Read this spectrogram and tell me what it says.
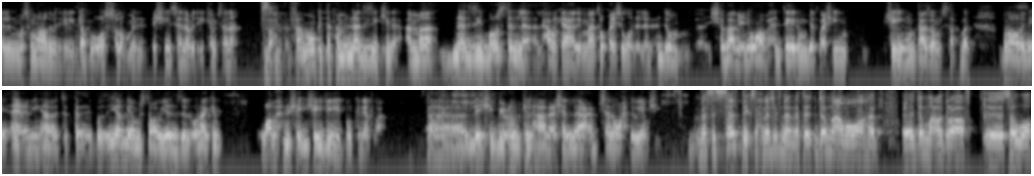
الموسم الماضي مدري اللي قبله وصلوا من 20 سنة مدري كم سنة. صح. فممكن تفهم النادي زي كذا. أما نادي زي بوسطن لا الحركة هذه ما أتوقع يسوونها لأن عندهم شباب يعني واضح إن تيتوم بيطلع شيء شيء ممتاز في المستقبل. براون يعني يرقى مستواه وينزل ولكن واضح إنه شيء شيء جيد ممكن يطلع. آه ليش يبيعون كل هذا عشان لاعب سنة واحدة ويمشي؟ بس السلتكس إحنا شفنا انه جمعوا مواهب آه، جمعوا draft آه، سووا.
